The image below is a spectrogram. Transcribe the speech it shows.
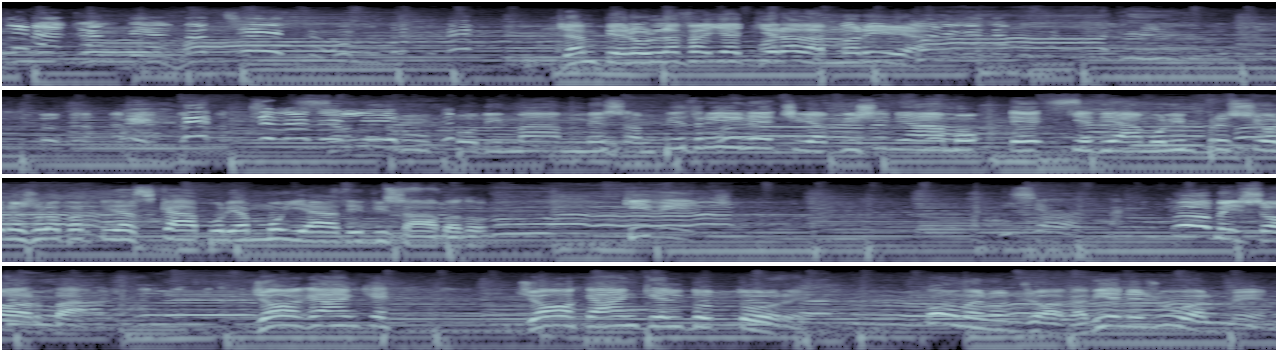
girare, Giampiero? Zitto. Giampiero non la fai chiacchierare a Maria. Lì. Gruppo di mamme San Pietrine ci avviciniamo e chiediamo l'impressione sulla partita Scapoli ammogliati di sabato. Chi vince? I sorba. Come Sorba? Gioca anche, gioca anche il dottore. Come non gioca? Viene giù almeno.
